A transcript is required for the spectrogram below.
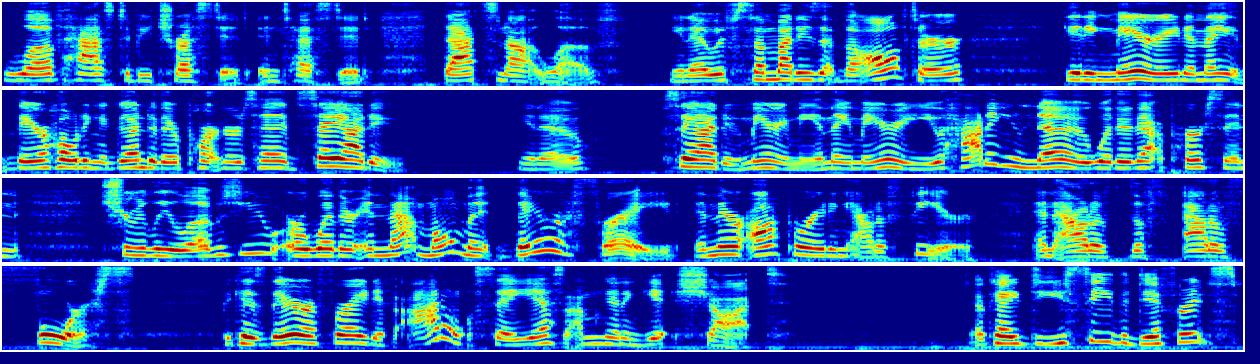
Love has to be trusted and tested. That's not love. You know, if somebody's at the altar getting married and they, they're holding a gun to their partner's head, say, I do. You know, say I do, marry me, and they marry you, how do you know whether that person truly loves you or whether in that moment they're afraid and they're operating out of fear and out of the out of force because they're afraid if I don't say yes, I'm going to get shot. Okay, do you see the difference?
